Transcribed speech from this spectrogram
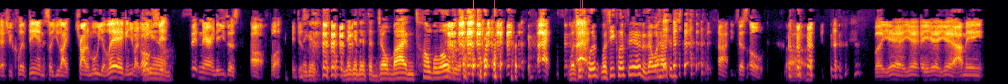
that you're clipped in, so you like try to move your leg, and you're like, oh shit, sitting there, and then you just, oh fuck, it just. Nigga, nigga did the Joe Biden tumble over. Was he clipped? Was he clipped in? Is that what happened? nah, he's just old. Uh, But yeah, yeah, yeah, yeah. I mean,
